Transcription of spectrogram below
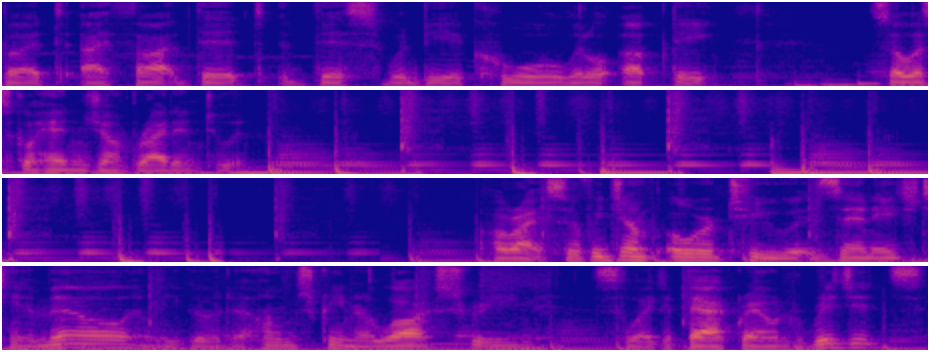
but I thought that this would be a cool little update. So let's go ahead and jump right into it. All right, so if we jump over to Xen HTML and we go to home screen or lock screen, select background widgets,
